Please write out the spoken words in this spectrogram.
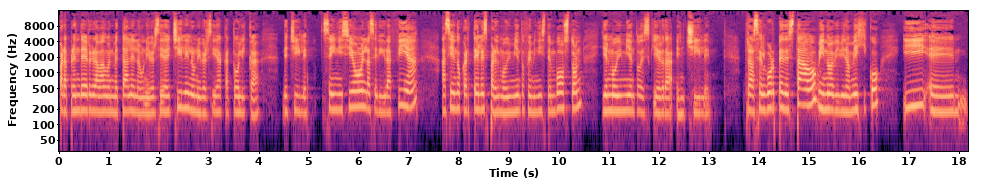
para aprender grabado en metal en la Universidad de Chile y la Universidad Católica de Chile. Se inició en la serigrafía haciendo carteles para el movimiento feminista en Boston y el movimiento de izquierda en Chile. Tras el golpe de Estado, vino a vivir a México y eh,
